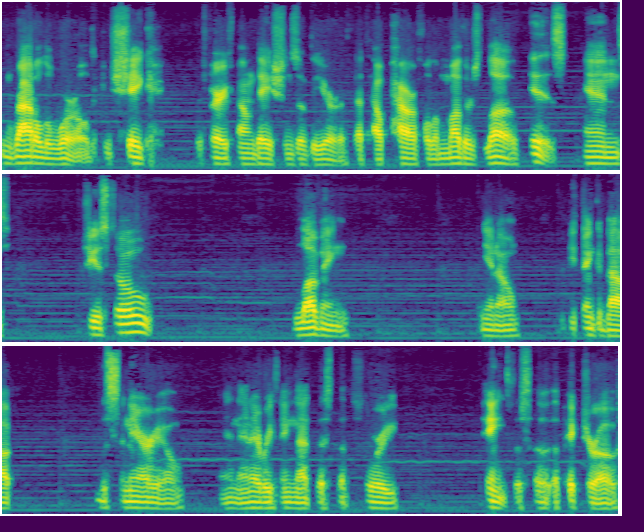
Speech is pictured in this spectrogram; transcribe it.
rattle the world, it can shake the very foundations of the earth. That's how powerful a mother's love is. And she is so loving, you know, if you think about the scenario and, and everything that this that story paints a, a picture of.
